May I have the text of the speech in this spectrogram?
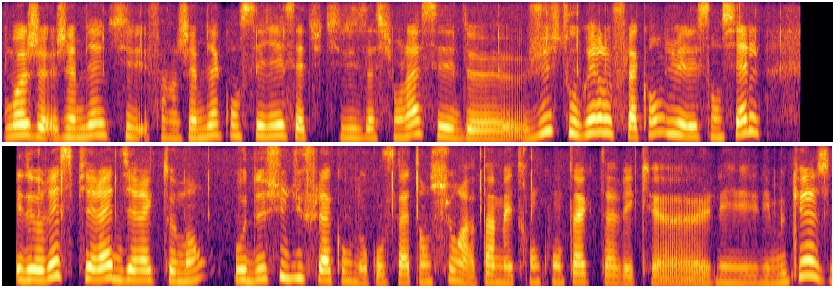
moi, j'aime bien, conseiller cette utilisation-là, c'est de juste ouvrir le flacon d'huile essentielle et de respirer directement au-dessus du flacon. Donc on fait attention à ne pas mettre en contact avec euh, les, muqueuses.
